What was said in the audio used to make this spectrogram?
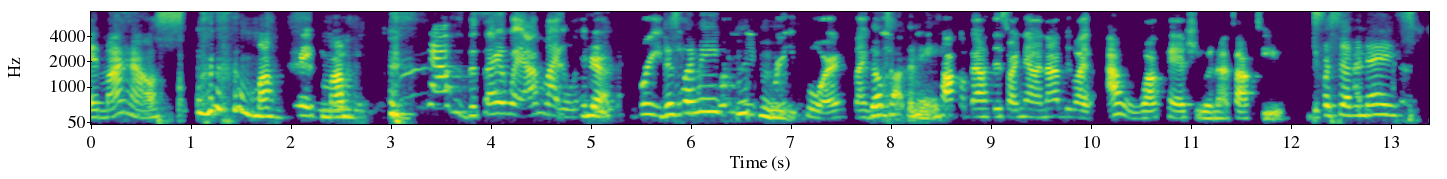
in my house, mom, mom, house is the same way. I'm like, let yeah. me breathe. Just let me, me breathe for. Like, don't talk to me. Talk about this right now, and I'd be like, I will walk past you and not talk to you for seven days.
